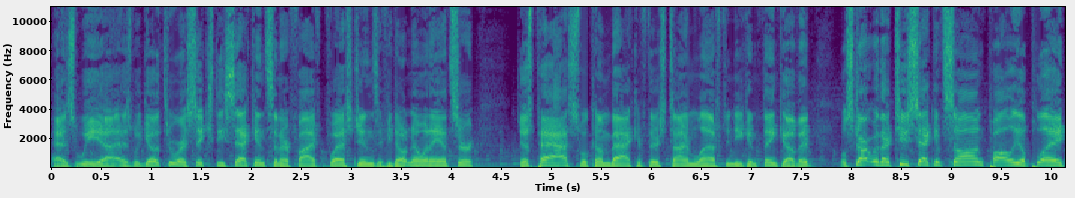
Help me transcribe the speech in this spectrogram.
as we uh, as we go through our 60 seconds and our five questions. If you don't know an answer, just pass. We'll come back if there's time left and you can think of it. We'll start with our two second song. Paulie will play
